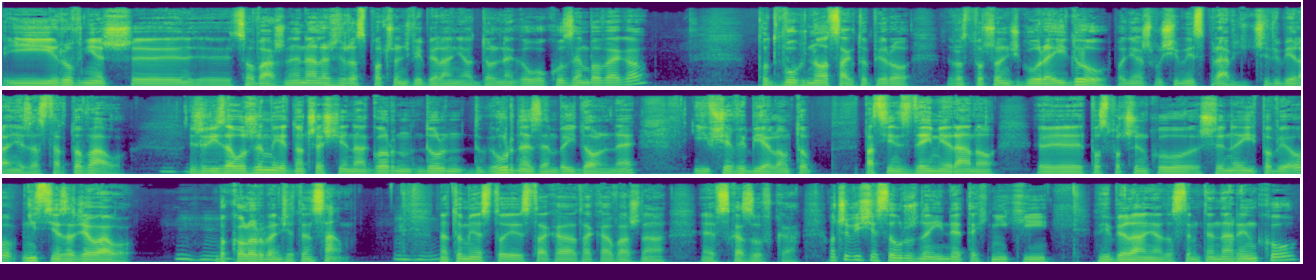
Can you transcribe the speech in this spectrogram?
I również, e, co ważne, należy rozpocząć wybielanie od dolnego łuku zębowego, po dwóch nocach dopiero rozpocząć górę i dół, ponieważ musimy sprawdzić, czy wybieranie zastartowało. Jeżeli założymy jednocześnie na górne zęby i dolne i się wybielą, to pacjent zdejmie rano y, po spoczynku szyny i powie, o, nic nie zadziałało, mhm. bo kolor będzie ten sam. Mhm. Natomiast to jest taka, taka ważna e, wskazówka. Oczywiście są różne inne techniki wybielania dostępne na rynku.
